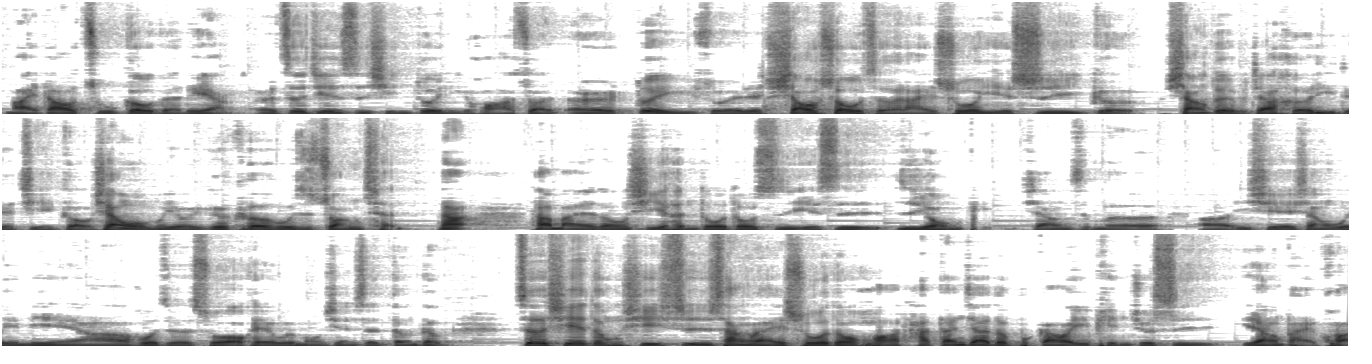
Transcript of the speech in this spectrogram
买到足够的量，而这件事情对你划算，而对于所谓的销售者来说，也是一个相对比较合理的结构。像我们有一个客户是装成，那。他卖的东西很多都是也是日用品，像什么呃一些像微面啊，或者说 OK 威猛先生等等这些东西，事实上来说的话，它单价都不高，一瓶就是一两百块。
